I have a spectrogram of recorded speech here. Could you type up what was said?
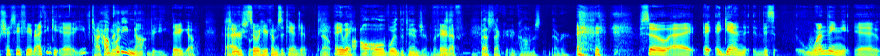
should I say favorite? I think uh, you've talked. About How could he not be? There you go. Uh, Seriously. So here comes a tangent. No. Anyway, I'll, I'll avoid the tangent. But Fair he's enough. Best ec- economist ever. so uh, again, this one thing. Uh,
